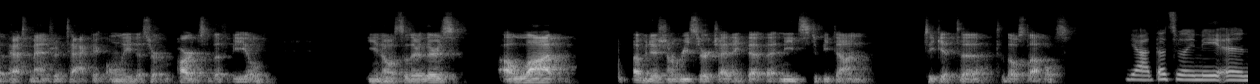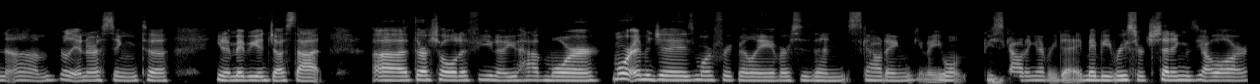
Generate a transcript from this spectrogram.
the pest management tactic only to certain parts of the field? You know, so there, there's a lot of additional research I think that that needs to be done to get to to those levels. Yeah, that's really neat and um really interesting to, you know, maybe adjust that uh threshold if you know you have more more images more frequently versus then scouting you know you won't be mm-hmm. scouting every day maybe research settings y'all are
